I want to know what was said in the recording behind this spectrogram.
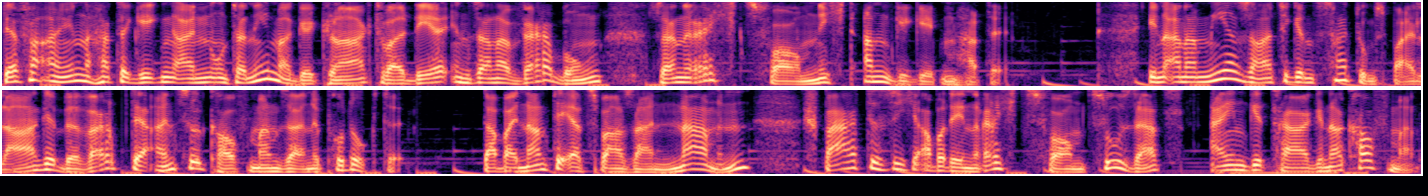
Der Verein hatte gegen einen Unternehmer geklagt, weil der in seiner Werbung seine Rechtsform nicht angegeben hatte. In einer mehrseitigen Zeitungsbeilage bewarb der Einzelkaufmann seine Produkte. Dabei nannte er zwar seinen Namen, sparte sich aber den Rechtsformzusatz eingetragener Kaufmann.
